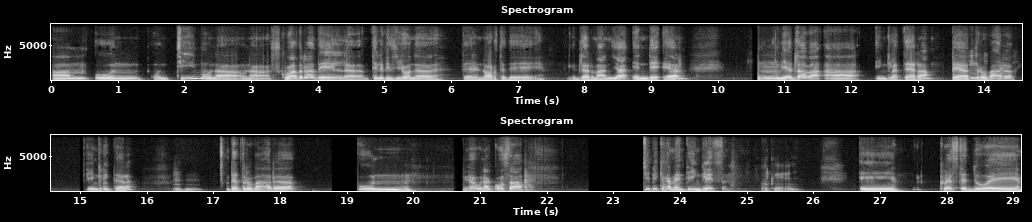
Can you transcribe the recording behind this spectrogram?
Um, un, un team, una, una squadra della televisione del nord di Germania, NDR, mm, viaggiava a Inghilterra per Inghilterra. trovare Inghilterra Mhm. per trovare un- una cosa tipicamente inglese. Ok. E questi due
